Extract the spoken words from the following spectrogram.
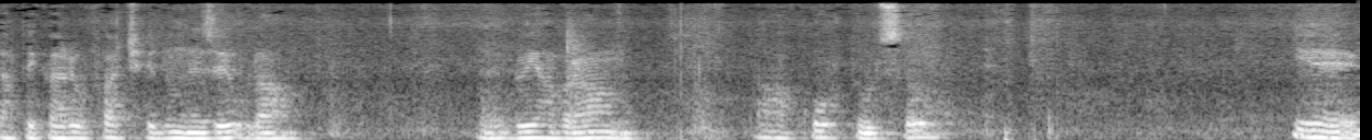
vizita pe care o face Dumnezeu la lui Abraham, la cortul său, e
